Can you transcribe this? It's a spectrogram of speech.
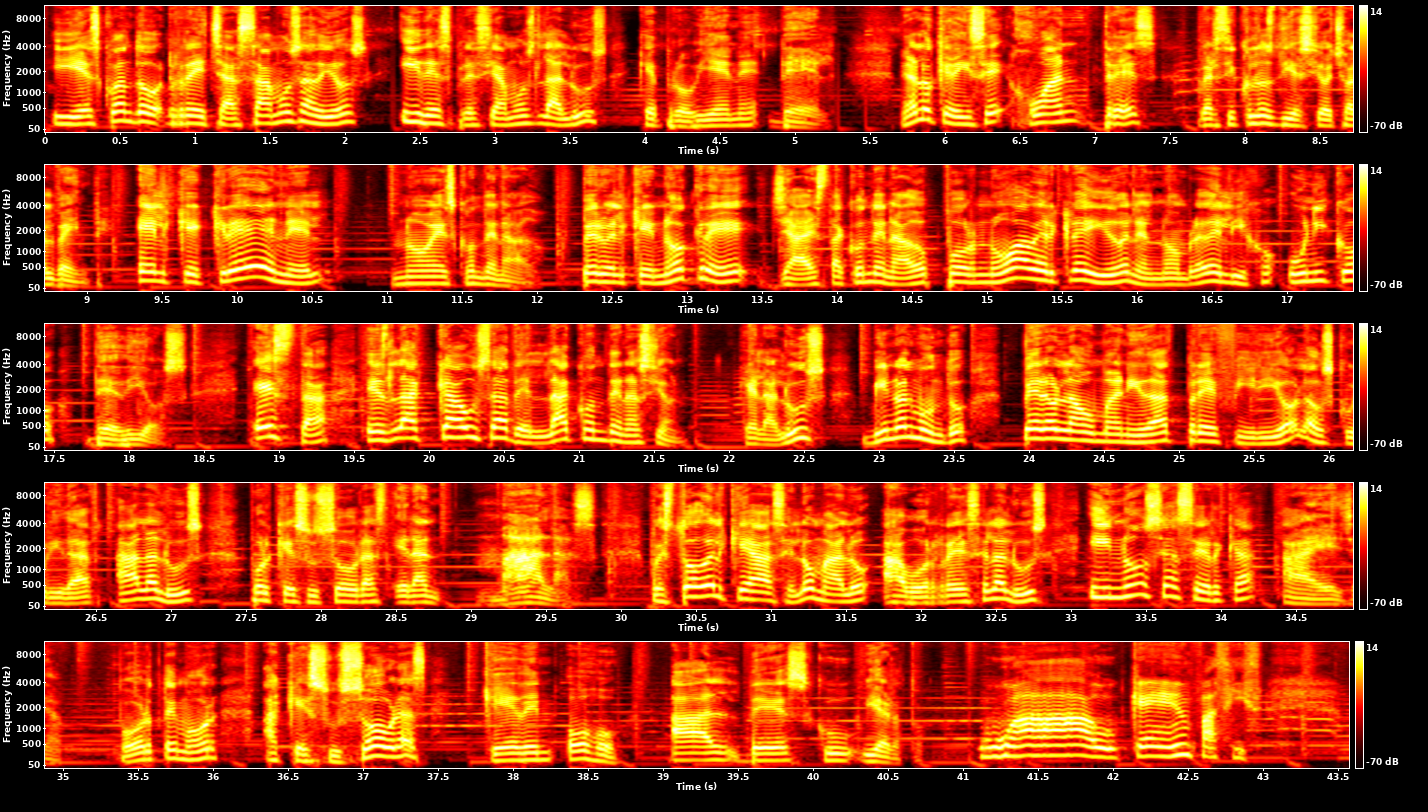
y es cuando rechazamos a Dios y despreciamos la luz que proviene de Él. Mira lo que dice Juan 3, versículos 18 al 20. El que cree en Él no es condenado pero el que no cree ya está condenado por no haber creído en el nombre del Hijo único de Dios. Esta es la causa de la condenación, que la luz vino al mundo, pero la humanidad prefirió la oscuridad a la luz porque sus obras eran malas. Pues todo el que hace lo malo aborrece la luz y no se acerca a ella, por temor a que sus obras queden, ojo, al descubierto. ¡Wow! ¡Qué énfasis!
